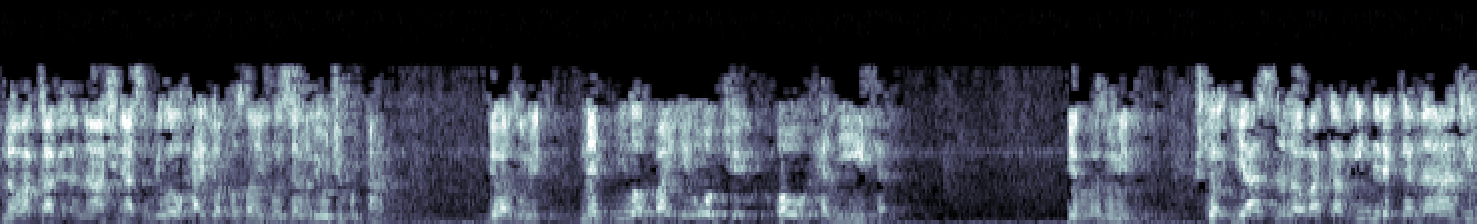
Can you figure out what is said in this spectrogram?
na ovakav jedan način ja sam bila u hajdu, a poslanik sallallahu alejhi ve Kur'an. Jel razumite? Ne bi bilo fajde uopće ovog hadisa. Jel razumite? Što jasno na ovakav indirektan način,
